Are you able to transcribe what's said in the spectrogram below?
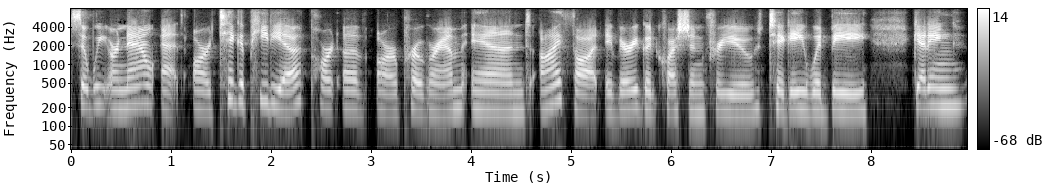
So we are now at our Tigopedia part of our program, and I thought a very good question for you, Tiggy, would be getting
